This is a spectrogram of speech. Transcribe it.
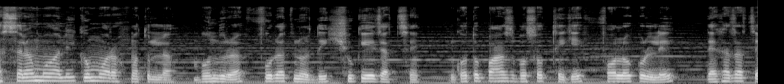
আসসালামু আলাইকুম রহমতুল্লাহ। বন্ধুরা, ফুরাত নদী শুকিয়ে যাচ্ছে। গত পাঁচ বছর থেকে ফলো করলে দেখা যাচ্ছে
